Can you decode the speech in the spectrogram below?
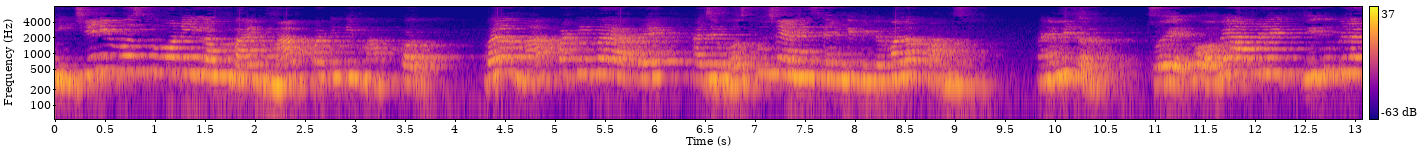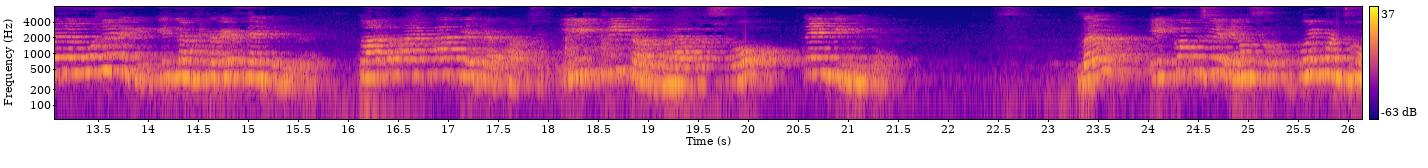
નીચેની વસ્તુઓની લંબાઈ માપપટ્ટીથી માપ કરો. બરાબર માપપટ્ટી પર આપણે આ જે વસ્તુ છે એને સેન્ટીમીટરમાં લખવાનું છે. અને મીટર. જોઈએ, તો હવે આપણે કીધું પેલા જાણવું છે ને કે કેટલા મીટર એ સેન્ટીમીટર. તો આ તમારે ખાસ યાદ રાખવાનું છે. 1 મીટર બરાબર 100 સેન્ટીમીટર. બરાબર? એકમ છે એનો સ- કોઈ પણ જો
